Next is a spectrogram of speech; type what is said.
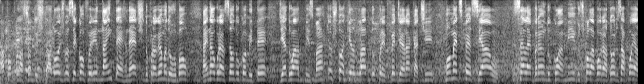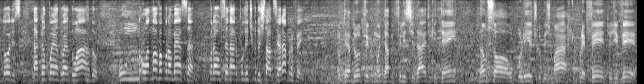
a população do Estado. Hoje você conferindo na internet, no programa do Rubão, a inauguração do comitê de Eduardo Bismarck. Eu estou aqui do lado do prefeito de Aracati, momento especial, celebrando com amigos, colaboradores, apoiadores da campanha do Eduardo, um, uma nova promessa para o cenário político do Estado do Ceará, prefeito? Não tenho dúvida, fico muito da felicidade que tem, não só o político Bismarck, o prefeito, de ver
